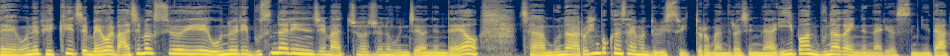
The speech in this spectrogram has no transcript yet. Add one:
네, 오늘 비퀴즈 매월 마지막 수요일 오늘이 무슨 날인지 맞춰주는 문제였는데요. 자, 문화로 행복한 삶을 누릴 수 있도록 만들어진 날 2번 문화가 있는 날이었습니다.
